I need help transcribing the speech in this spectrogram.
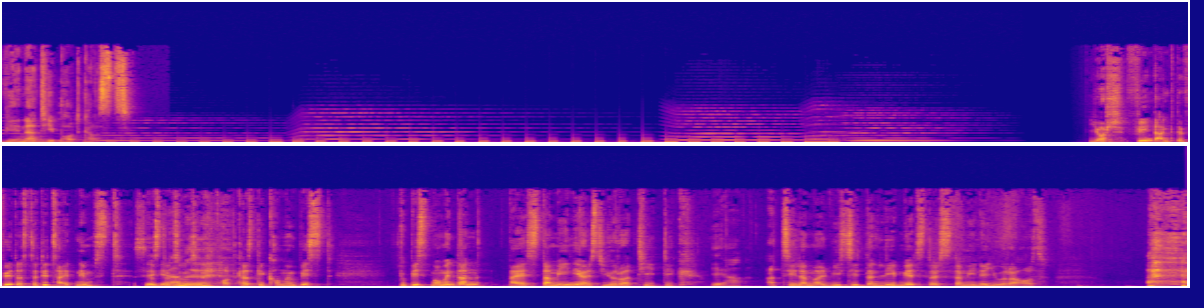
Vienna Tea Podcasts. Josh, vielen Dank dafür, dass du die Zeit nimmst, Sehr dass gerne. du zu unserem Podcast gekommen bist. Du bist momentan bei Starmania als Juror tätig. Ja. Erzähl einmal, wie sieht dein Leben jetzt als Starmania-Juror aus?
